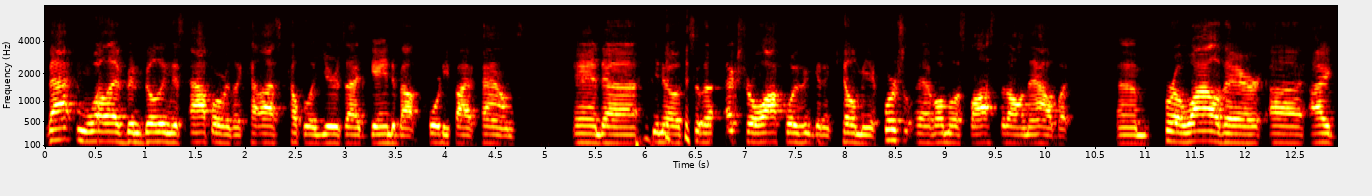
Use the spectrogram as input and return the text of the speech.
That and while I've been building this app over the last couple of years, I'd gained about 45 pounds and uh, you know, so the extra walk wasn't going to kill me. Fortunately, I've almost lost it all now, but um, for a while there, uh, I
